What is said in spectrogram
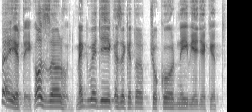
Beérték azzal, hogy megvegyék ezeket a csokor névjegyeket.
